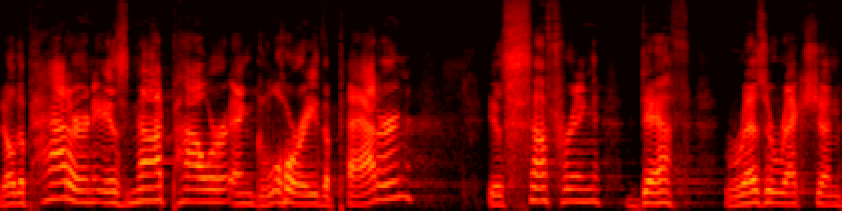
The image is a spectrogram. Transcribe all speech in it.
No, the pattern is not power and glory. The pattern is suffering, death, resurrection,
